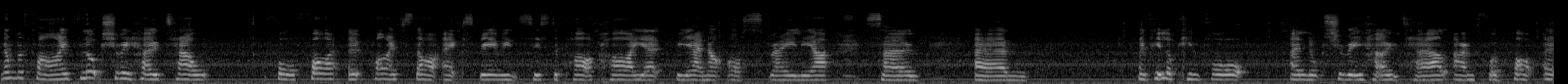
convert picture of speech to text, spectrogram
Number five luxury hotel for five, uh, five star experiences the Park Hyatt Vienna Australia. So um, if you're looking for a luxury hotel and for five, uh,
